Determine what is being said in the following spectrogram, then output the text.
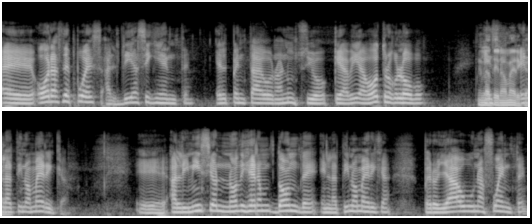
eh, horas después, al día siguiente, el Pentágono anunció que había otro globo en Latinoamérica. En Latinoamérica. Eh, al inicio no dijeron dónde en Latinoamérica, pero ya hubo una fuente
